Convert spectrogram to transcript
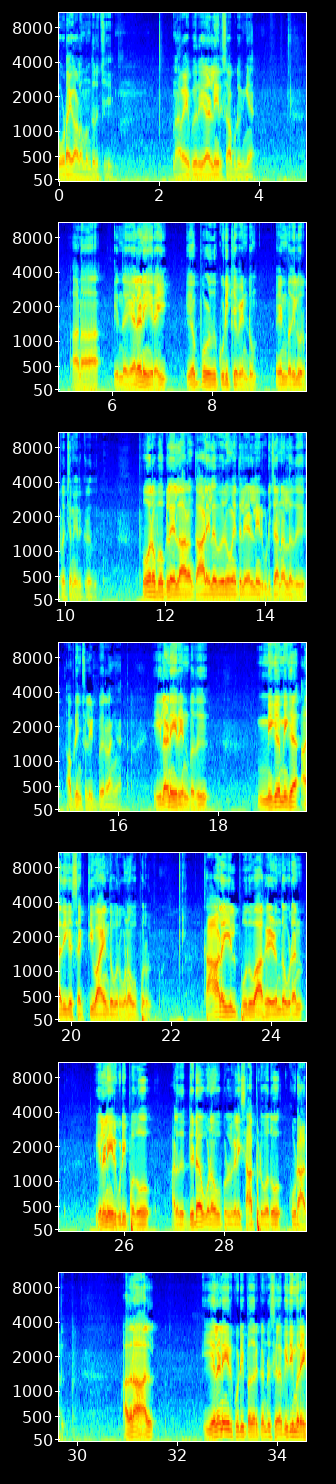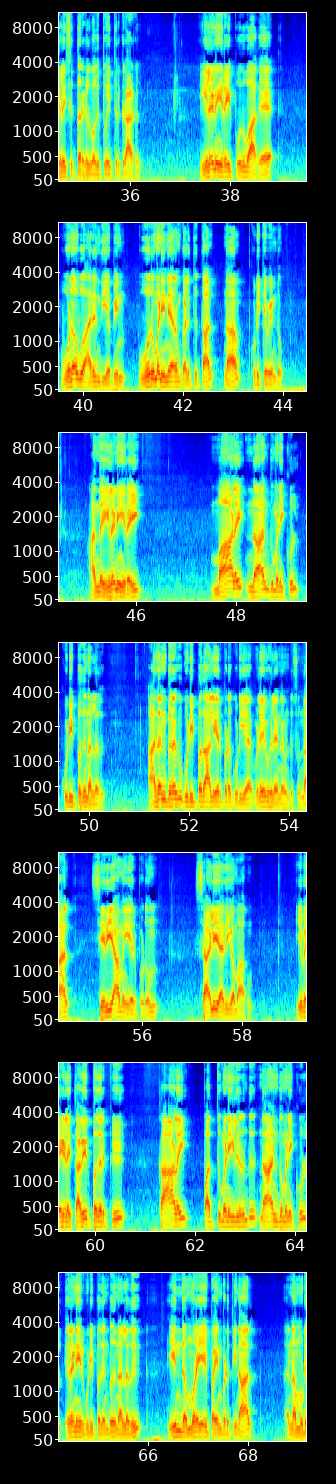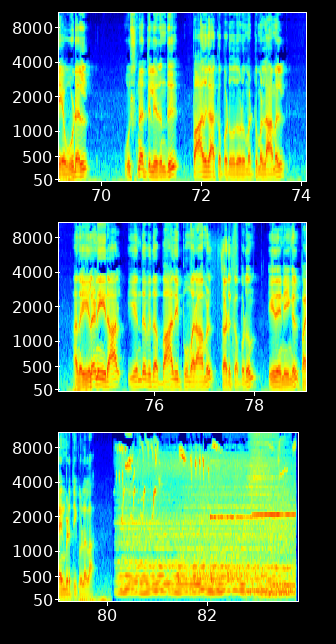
கோடை காலம் வந்துருச்சு. நிறைய பேர் இளநீர் சாப்பிடுவீங்க. ஆனால் இந்த இளநீரை எப்பொழுது குடிக்க வேண்டும் என்பதில் ஒரு பிரச்சனை இருக்கிறது. போகிற போக்கில் எல்லாரும் காலையில் வெறும் வயத்தில் இளநீர் குடித்தா நல்லது அப்படின்னு சொல்லிட்டு போயிடுறாங்க. இளநீர் என்பது மிக மிக அதிக சக்தி வாய்ந்த ஒரு உணவுப் பொருள். காலையில் பொதுவாக எழுந்தவுடன் இளநீர் குடிப்பதோ அல்லது திட உணவுப் பொருள்களை சாப்பிடுவதோ கூடாது. அதனால் இளநீர் குடிப்பதற்கென்று சில விதிமுறைகளை சித்தர்கள் வகுத்து வைத்திருக்கிறார்கள். இளநீரை பொதுவாக உணவு அருந்திய பின் ஒரு மணி நேரம் கழித்துத்தான் நாம் குடிக்க வேண்டும். அந்த இளநீரை மாலை நான்கு மணிக்குள் குடிப்பது நல்லது. அதன் பிறகு குடிப்பதால் ஏற்படக்கூடிய விளைவுகள் என்னவென்று சொன்னால் செரியாமை ஏற்படும் சளி அதிகமாகும். இவைகளை தவிர்ப்பதற்கு காலை பத்து மணியிலிருந்து நான்கு மணிக்குள் இளநீர் குடிப்பது என்பது நல்லது. இந்த முறையை பயன்படுத்தினால் நம்முடைய உடல் உஷ்ணத்திலிருந்து பாதுகாக்கப்படுவதோடு மட்டுமல்லாமல் அந்த இளநீரால் எந்தவித பாதிப்பும் வராமல் தடுக்கப்படும். இதை நீங்கள் பயன்படுத்திக் கொள்ளலாம்.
